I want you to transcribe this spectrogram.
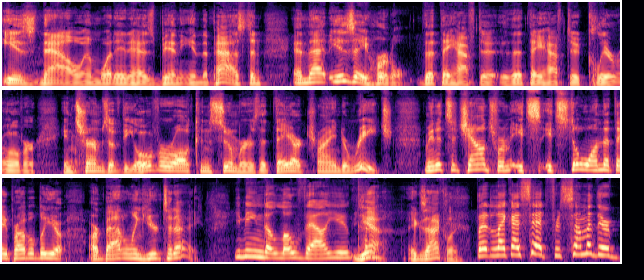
is now and what it has been in the past. And and that is a hurdle that they have to that they have to clear over in terms of the overall consumers that they are trying to reach. I mean it's a challenge for them it's it's still one that they probably are, are battling here today. You mean the low value yeah exactly. But like i said for some of their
